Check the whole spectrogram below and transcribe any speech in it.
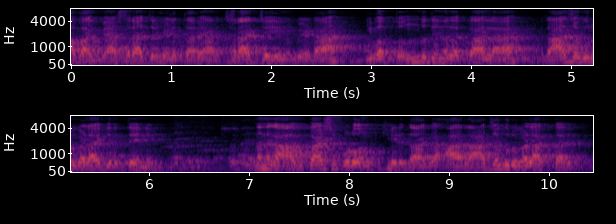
ಆವಾಗ ವ್ಯಾಸರಾಜರು ಹೇಳ್ತಾರೆ ಅರ್ಧ ರಾಜ್ಯ ಏನು ಬೇಡ, ಇವತ್ತೊಂದು ದಿನದ ಕಾಲ ರಾಜಗುರುಗಳಾಗಿರ್ತೇನೆ. ನನಗೆ ಅವಕಾಶ ಕೊಡು ಅಂತ ಕೇಳಿದಾಗ ಆ ರಾಜಗುರುಗಳಾಗ್ತಾರೆ.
